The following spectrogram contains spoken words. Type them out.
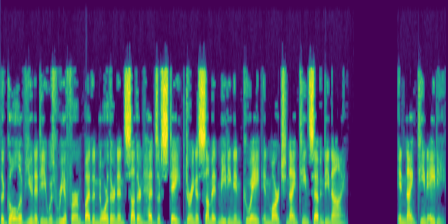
The goal of unity was reaffirmed by the northern and southern heads of state during a summit meeting in Kuwait in March 1979. In 1980,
